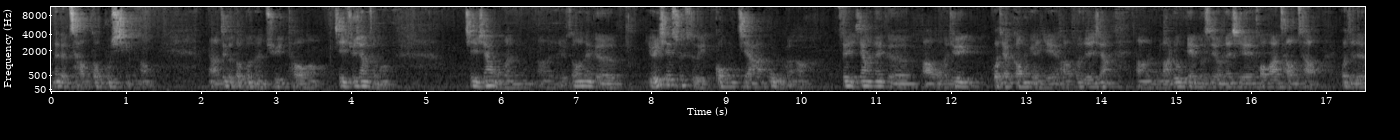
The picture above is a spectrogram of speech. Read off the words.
那个草都不行哦，啊，这个都不能去偷哦。其实就像什么，其实像我们啊，有时候那个有一些是属于公家物了啊。所以像那个啊，我们去国家公园也好，或者是像啊马路边不是有那些花花草草，或者是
